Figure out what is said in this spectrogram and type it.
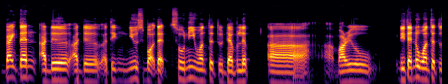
back then ada ada I think news about that Sony wanted to develop uh, uh Mario. Nintendo wanted to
